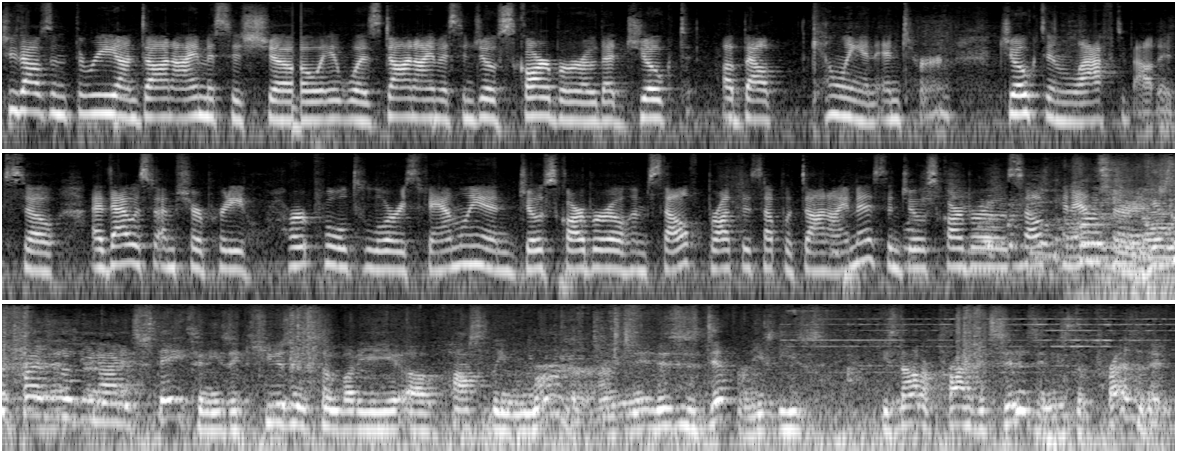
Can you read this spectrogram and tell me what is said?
2003 on Don Imus's show, it was Don Imus and Joe Scarborough that joked about killing an intern, joked and laughed about it. So uh, that was, I'm sure, pretty hurtful to Lori's family. And Joe Scarborough himself brought this up with Don Imus, and Joe Scarborough himself can answer it. He's the president of the United States, and he's accusing somebody of possibly murder. I mean, this is different. He's he's he's not a private citizen. He's the president.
